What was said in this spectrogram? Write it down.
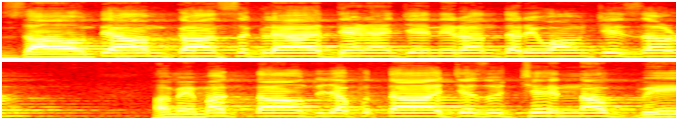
जावं तें आमकां सगळ्या देण्याचे निरंतरी व्हांवची जड। आमी मागता तुज्या पुता जेजूचे नव्वे।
